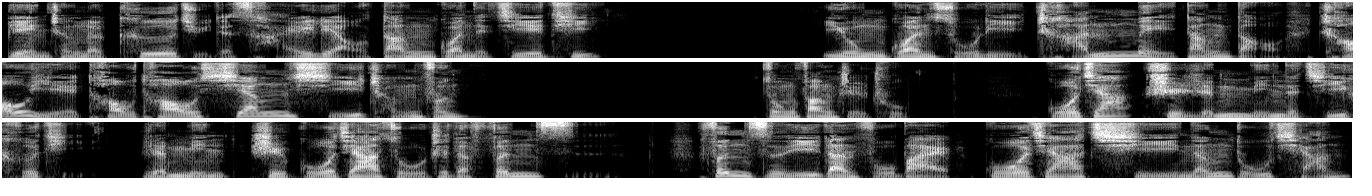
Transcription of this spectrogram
变成了科举的材料，当官的阶梯。庸官俗吏谄媚当道，朝野滔滔相习成风。宗方指出，国家是人民的集合体，人民是国家组织的分子，分子一旦腐败，国家岂能独强？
